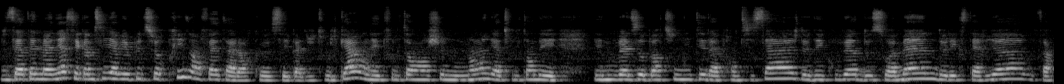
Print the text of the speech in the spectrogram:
d'une certaine manière, c'est comme s'il n'y avait plus de surprise en fait, alors que c'est pas du tout le cas. On est tout le temps en cheminement, il y a tout le temps des, nouvelles opportunités d'apprentissage, de découverte de soi-même, de l'extérieur. Enfin,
